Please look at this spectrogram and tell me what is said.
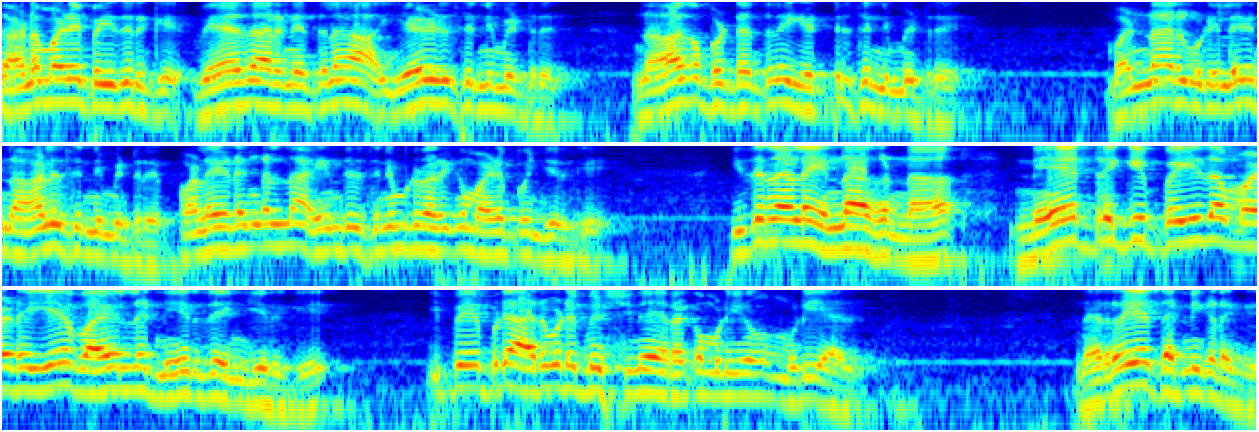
கனமழை பெய்திருக்கு. வேதாரண்யத்தில் ஏழு சென்டிமீட்ரு நாகப்பட்டினத்தில் எட்டு சென்டிமீட்ரு மன்னார்குடியிலே நாலு சென்டிமீட்ரு பல இடங்களில் ஐந்து சென்டிமீட்டர் வரைக்கும் மழை பெஞ்சிருக்கு. இதனால் என்ன ஆகுன்னா நேற்றைக்கு பெய்த மழையே வயலில் நீர் தேங்கியிருக்கு இப்போ எப்படி அறுவடை மிஷினை இறக்க முடியும்? முடியாது. நிறைய தண்ணி கிடக்கு.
